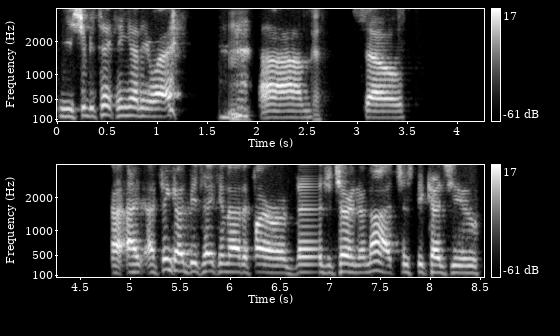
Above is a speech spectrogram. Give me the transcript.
you should be taking anyway. Mm. um, okay. So I, I, think I'd be taking that if I were a vegetarian or not, just because you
